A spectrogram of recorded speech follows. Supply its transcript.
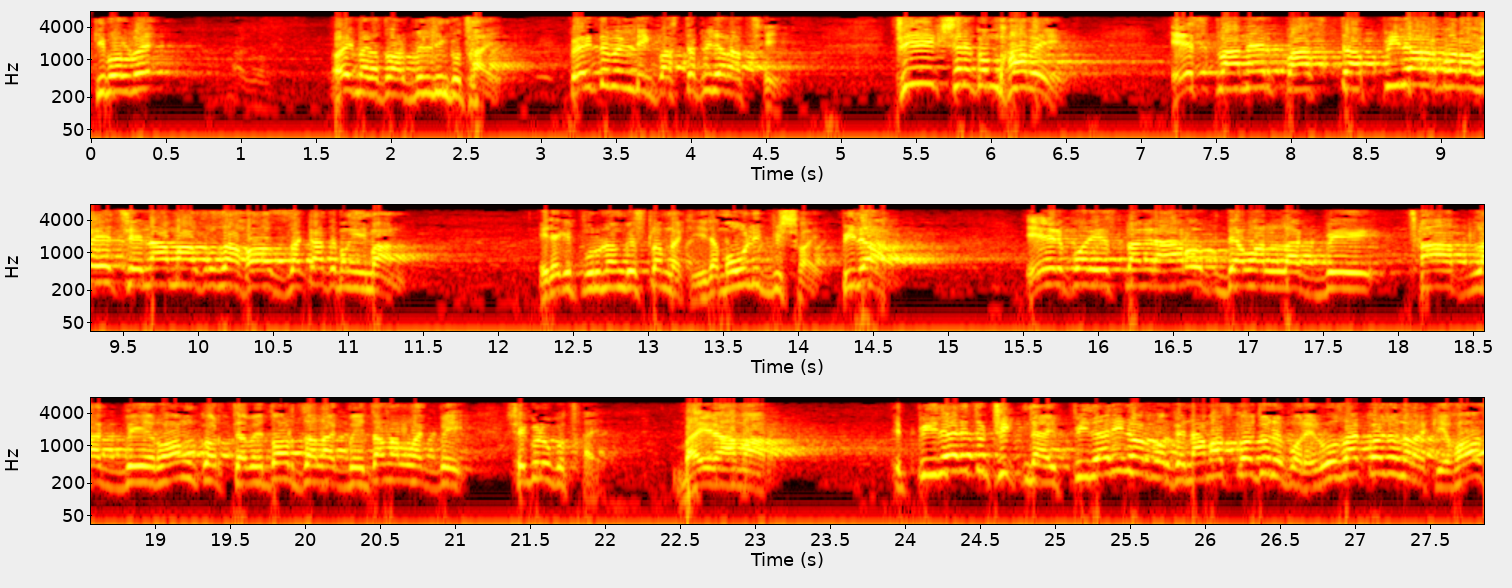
কি বলবে? ওই মেলা, তোমার বিল্ডিং কোথায়? এই তো বিল্ডিং পাঁচটা পিলার আছে। ঠিক সেরকম ভাবে ইসলামের পাঁচটা পিলার বলা হয়েছে, নামাজ, রোজা, হজ জাকাত এবং ইমান এটা কি পূর্ণাঙ্গ ইসলাম নাকি? এটা মৌলিক বিষয়, পিলার। এরপরে ইসলামের আরও দেওয়াল লাগবে, ছাদ লাগবে, রং করতে হবে, দরজা লাগবে, জানাল লাগবে, সেগুলো কোথায়? ভাইরা আমার পিলারই তো ঠিক নাই, পিলারই নর্মলকে নামাজ কয়জনে পড়ে? রোজা কয়জনে রাখে? হজ?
